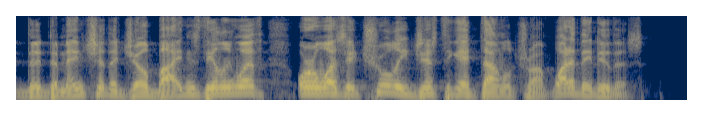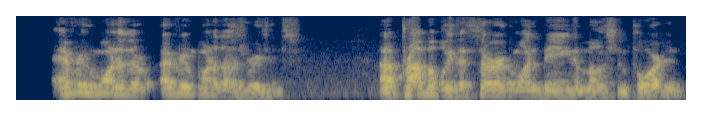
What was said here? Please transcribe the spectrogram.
the, dementia that Joe Biden's dealing with? Or was it truly just to get Donald Trump? Why did they do this? Every one of the every one of those reasons. Uh, probably the third one being the most important,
